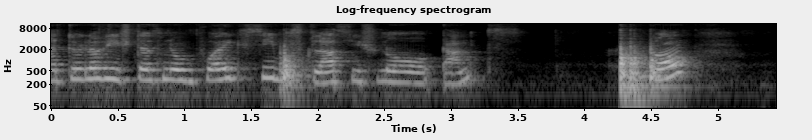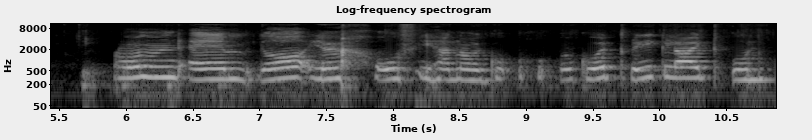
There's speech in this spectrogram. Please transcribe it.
Natürlich ist das nur ein Volk, das Glas ist noch ganz. Ja. Und ähm, ja, ich hoffe, ich habe noch gu gut reingelegt und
